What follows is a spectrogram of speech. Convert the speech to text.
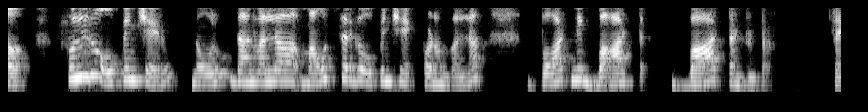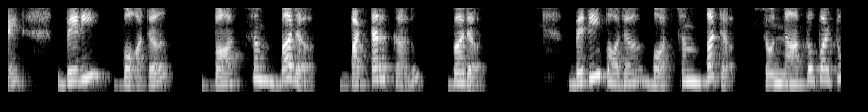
అ ఫుల్గా ఓపెన్ చేయరు నోరు. దానివల్ల మౌత్ సరిగా ఓపెన్ చేయకపోవడం వల్ల బాట్ని బాట్ బాట్ అంటుంటారు. Right berry batter bat some butter butter కాదు butter berry batter bat some butter. So నాతో పాటు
